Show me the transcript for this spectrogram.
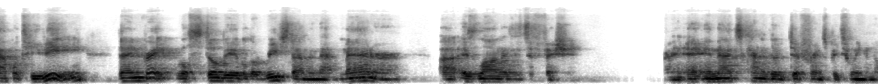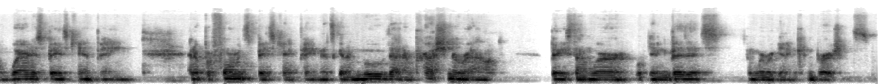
Apple TV, then great, we'll still be able to reach them in that manner uh, as long as it's efficient. Right? And, and that's kind of the difference between an awareness based campaign and a performance based campaign that's going to move that impression around based on where we're getting visits, and where we're getting conversions.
